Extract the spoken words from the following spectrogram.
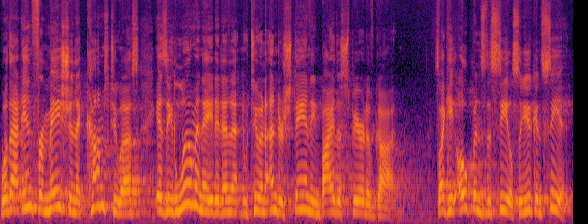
well, that information that comes to us is illuminated to an understanding by the Spirit of God. It's like He opens the seal so you can see it.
